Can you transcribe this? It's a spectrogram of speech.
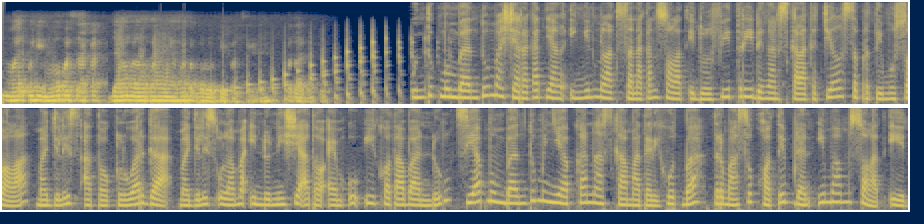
mau menghimbau masyarakat jangan melakukan yang kontraproduktif pasti ya untuk membantu masyarakat yang ingin melaksanakan sholat Idul Fitri dengan skala kecil seperti musola, majelis atau keluarga, Majelis Ulama Indonesia atau MUI Kota Bandung siap membantu menyiapkan naskah materi khutbah termasuk khotib dan imam sholat id.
